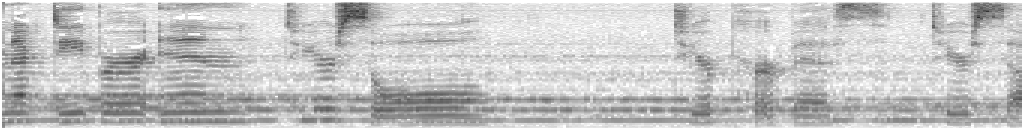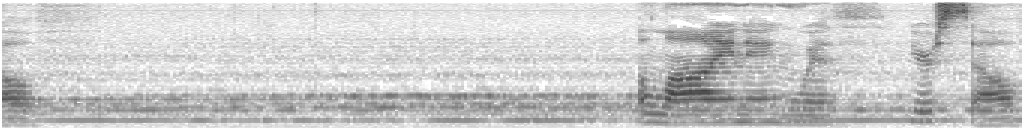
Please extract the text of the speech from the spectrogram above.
Connect deeper in to your soul, to your purpose, to yourself. Aligning with yourself.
